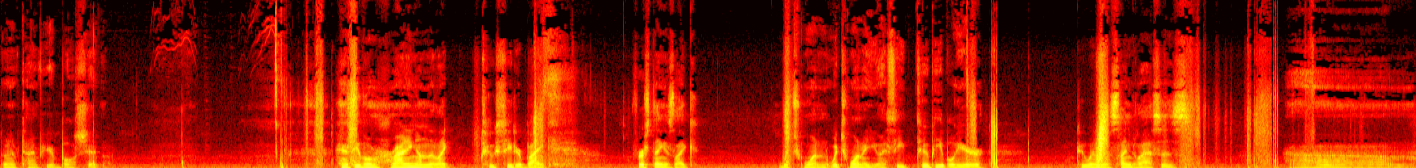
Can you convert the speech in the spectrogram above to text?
Don't have time for your bullshit. Here's people riding on the like two seater bike. First thing is like, which one? Which one are you? I see two people here, two women with sunglasses. Um,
